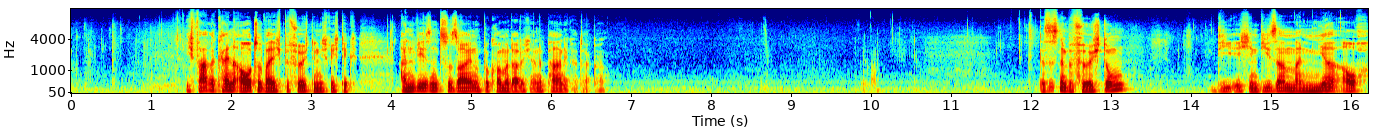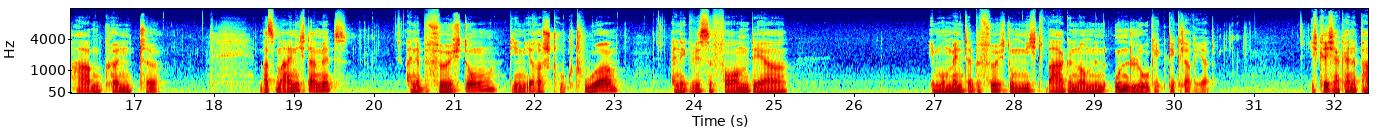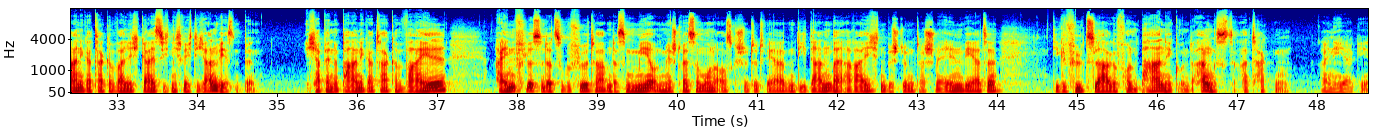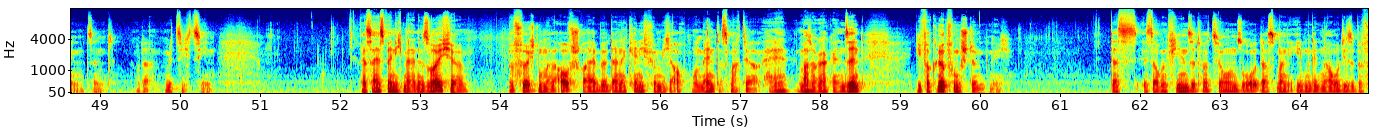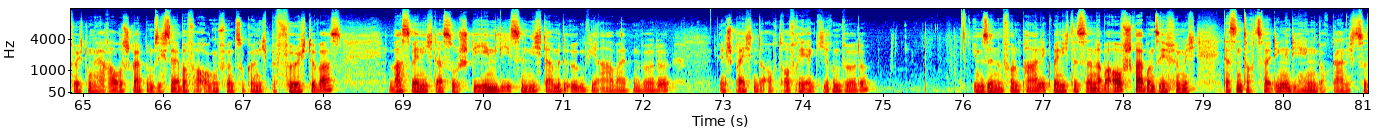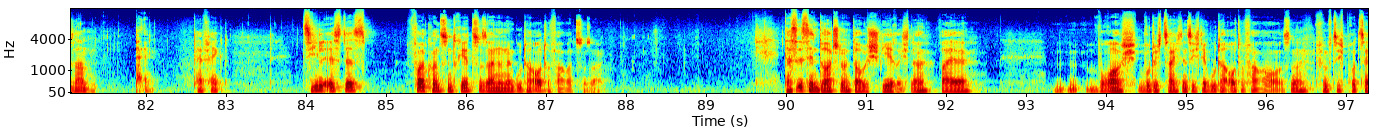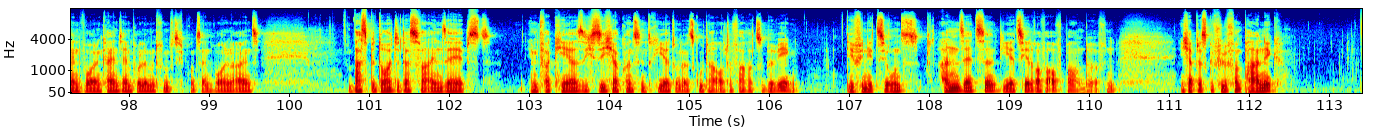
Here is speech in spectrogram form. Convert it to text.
Ich fahre kein Auto, weil ich befürchte, nicht richtig anwesend zu sein und bekomme dadurch eine Panikattacke. Das ist eine Befürchtung, die ich in dieser Manier auch haben könnte. Was meine ich damit? Eine Befürchtung, die in ihrer Struktur eine gewisse Form der im Moment der Befürchtung nicht wahrgenommenen Unlogik deklariert. Ich kriege ja keine Panikattacke, weil ich geistig nicht richtig anwesend bin. Ich habe ja eine Panikattacke, weil Einflüsse dazu geführt haben, dass mehr und mehr Stresshormone ausgeschüttet werden, die dann bei Erreichen bestimmter Schwellenwerte die Gefühlslage von Panik und Angstattacken einhergehen sind oder mit sich ziehen. Das heißt, wenn ich mir eine solche Befürchtung mal aufschreibe, dann erkenne ich für mich auch, Moment, das macht ja, hä, macht doch gar keinen Sinn. Die Verknüpfung stimmt nicht. Das ist auch in vielen Situationen so, dass man eben genau diese Befürchtung herausschreibt, um sich selber vor Augen führen zu können. Ich befürchte was. Was, wenn ich das so stehen ließe, nicht damit irgendwie arbeiten würde, entsprechend auch darauf reagieren würde? Im Sinne von Panik. Wenn ich das dann aber aufschreibe und sehe für mich, das sind doch zwei Dinge, die hängen doch gar nicht zusammen. Peng. Perfekt. Ziel ist es, voll konzentriert zu sein und ein guter Autofahrer zu sein. Das ist in Deutschland, glaube ich, schwierig, ne? weil worauf, wodurch zeichnet sich der gute Autofahrer aus? Ne? 50% wollen kein Tempolimit, 50% wollen eins. Was bedeutet das für einen selbst, im Verkehr sich sicher konzentriert und als guter Autofahrer zu bewegen? Definitionsansätze, die jetzt hier drauf aufbauen dürfen. Ich habe das Gefühl von Panik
